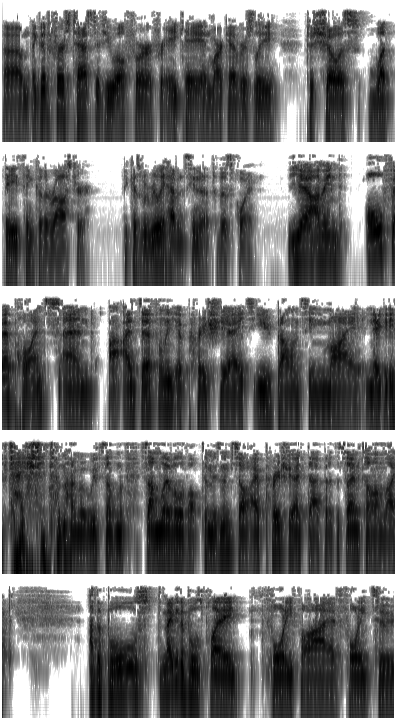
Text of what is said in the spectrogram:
um, a good first test, if you will, for for AK and Marc Eversley to show us what they think of the roster because we really haven't seen it up to this point. Yeah, I mean, all fair points, and I, definitely appreciate you balancing my negative takes at the moment with some some level of optimism. So I appreciate that, but at the same time, like, are the Bulls? Maybe the Bulls play 45, 42,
